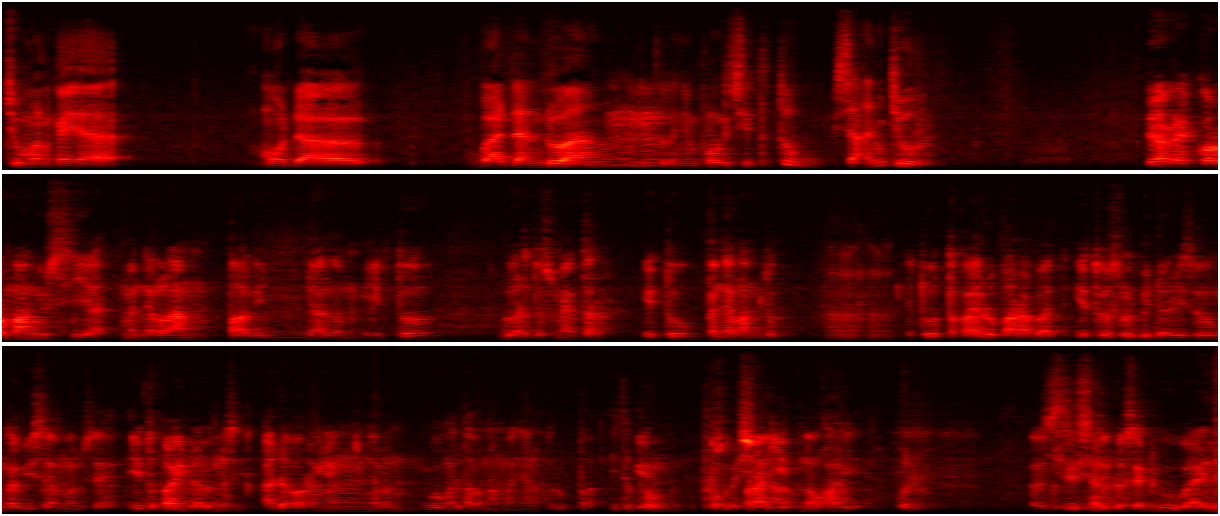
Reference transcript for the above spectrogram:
cuman kayak modal badan doang Hmm. gitu nyemplung di situ tuh bisa hancur. Dan rekor manusia menyelam paling dalam itu 200 meter itu penyelam tuh. Mhm. itu tekannya udah parah banget. Itu lebih dari itu nggak bisa manusia. Itu paling dalam sih ada orang yang nyelam gue nggak tahu namanya lah lupa. Itu pro- profesional. Suprayitno kali waduh. Aduh, Seriusan? itu dosen gue aja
